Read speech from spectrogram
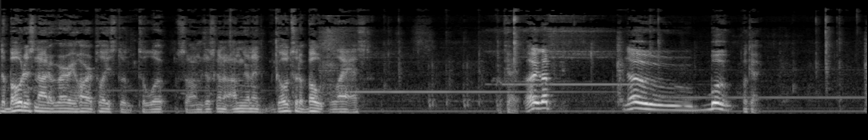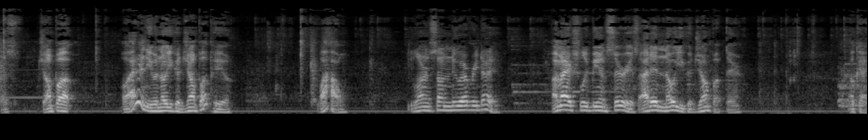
The boat is not a very hard place to, to look. So I'm just gonna... I'm gonna go to the boat last. Okay. Oh, hey, that... No. Boom. Okay. Let's jump up. Oh, I didn't even know you could jump up here. Wow. You learn something new every day. I'm actually being serious. I didn't know you could jump up there. Okay.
